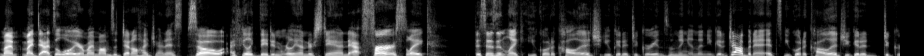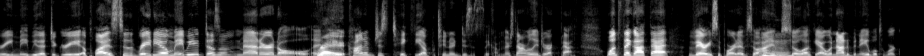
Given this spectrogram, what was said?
my my dad's a lawyer, my mom's a dental hygienist. So I feel like they didn't really understand at first, like this isn't like you go to college, you get a degree in something, and then you get a job in it. It's you go to college, you get a degree. Maybe that degree applies to the radio. Maybe it doesn't matter at all. And you kind of just take the opportunities as they come. There's not really a direct path. Once they got that, very supportive. So I am Mhm. so lucky. I would not have been able to work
